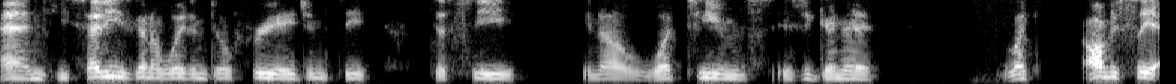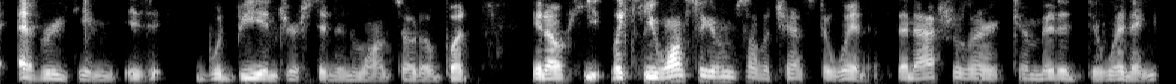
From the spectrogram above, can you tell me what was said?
and he said he's going to wait until free agency to see you know what teams is he going to like obviously every team is would be interested in Juan Soto but you know he like he wants to give himself a chance to win if the Nationals aren't committed to winning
